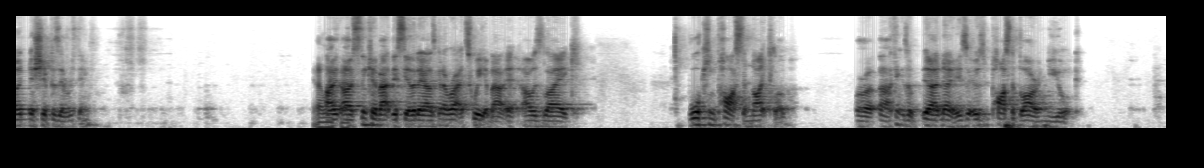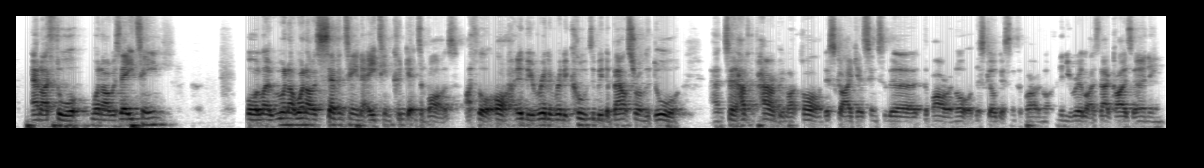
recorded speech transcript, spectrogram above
Ownership is everything. Yeah, I, like I, I was thinking about this the other day. I was going to write a tweet about it. I was like, walking past a nightclub or uh, I think it was a uh, no, it was, it was past a bar in New York. And I thought when I was 18, or like when I when I was 17 or 18, couldn't get into bars. I thought, oh, it'd be really really cool to be the bouncer on the door and to have the power be like, oh, this guy gets into the the bar or not, or this girl gets into the bar or not. And then you realize that guy's earning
